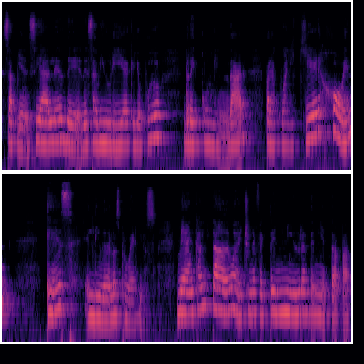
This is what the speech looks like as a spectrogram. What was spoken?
sapienciales de, de sabiduría que yo puedo recomendar para cualquier joven, es el libro de los proverbios. Me ha encantado, ha hecho un efecto en mí durante mi etapa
